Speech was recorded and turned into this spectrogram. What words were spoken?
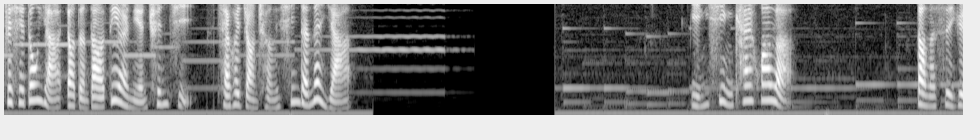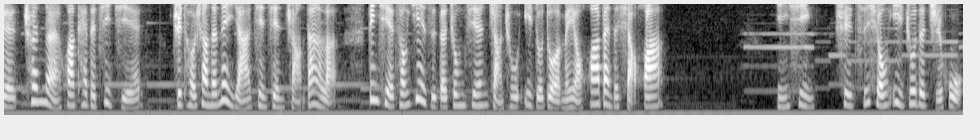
这些冬芽要等到第二年春季才会长成新的嫩芽。银杏开花了，到了四月春暖花开的季节。枝头上的嫩芽渐渐长大了，并且从叶子的中间长出一朵朵没有花瓣的小花。银杏是雌雄异株的植物，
